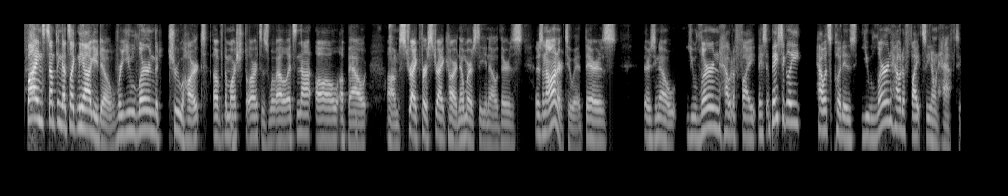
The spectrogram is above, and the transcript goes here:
find something that's like Miyagi Do, where you learn the true heart of the martial arts as well. It's not all about um strike first, strike hard, no mercy. You know, there's there's an honor to it. There's there's you know you learn how to fight. Basically, how it's put is you learn how to fight so you don't have to.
